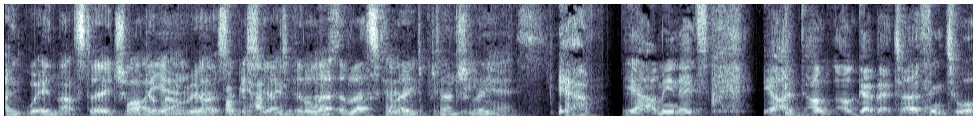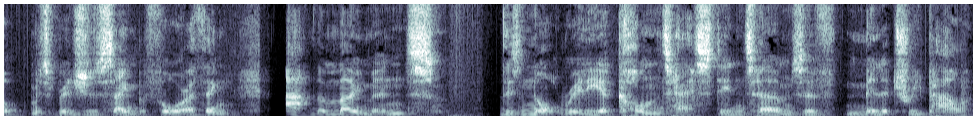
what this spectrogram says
I think we're in that stage. well, we yeah, don't realise probably it have yet. been for It'll, it'll escalate 15 potentially. years. yeah, yeah. I mean, it's yeah. I- I'll, I'll go back to I think to what Mr. Bridges was saying before. I think at the moment there's not really a contest in terms of military power.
